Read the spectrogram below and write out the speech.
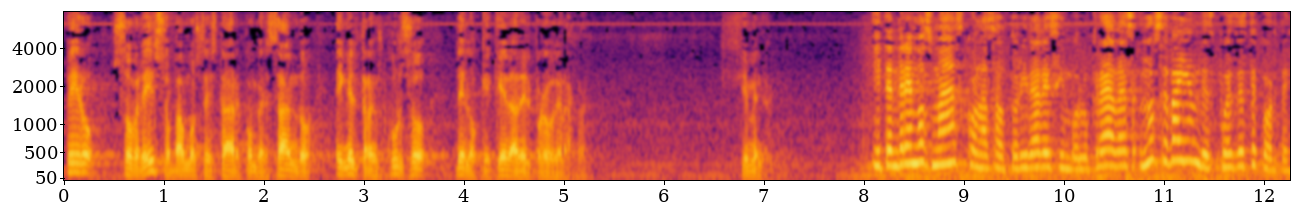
Pero sobre eso vamos a estar conversando en el transcurso de lo que queda del programa. Jimena. Y tendremos más con las autoridades involucradas. No se vayan después de este corte.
